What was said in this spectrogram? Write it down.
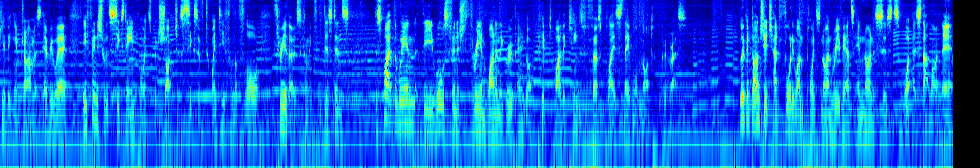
giving him dramas everywhere. He finished with 16 points, but shot just 6 of 20 from the floor, 3 of those coming from distance. Despite the win, the Wolves finished 3 and 1 in the group and got pipped by the Kings for first place. They will not progress. Luka Doncic had 41 points, 9 rebounds, and 9 assists. What a stat line there,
